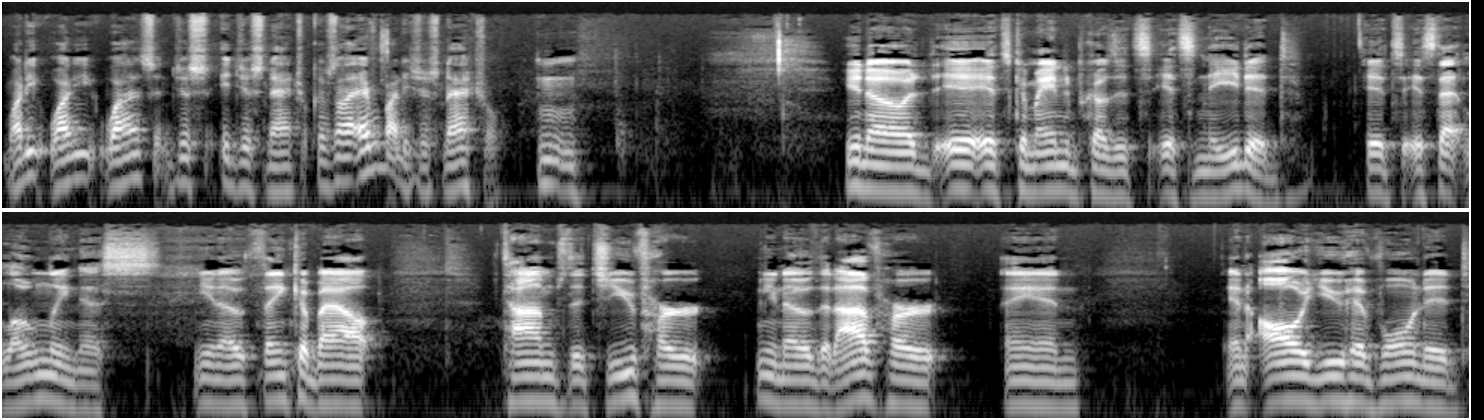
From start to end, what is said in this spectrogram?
Why do you, why do you, why is it just it just natural? Because not everybody's just natural. Mm-mm. You know, it, it's commanded because it's it's needed. It's it's that loneliness. You know, think about times that you've hurt. You know that I've hurt, and and all you have wanted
